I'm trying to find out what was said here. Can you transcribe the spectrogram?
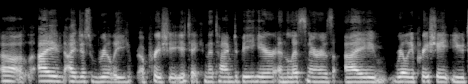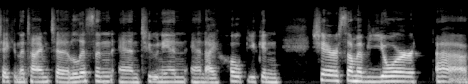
Uh, I I just really appreciate you taking the time to be here, and listeners, I really appreciate you taking the time to listen and tune in. And I hope you can share some of your uh,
